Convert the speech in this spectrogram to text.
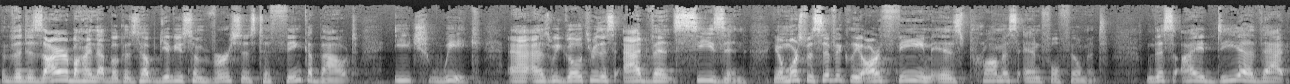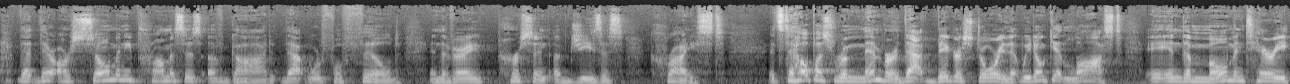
the desire behind that book is to help give you some verses to think about each week as we go through this Advent season. You know, more specifically, our theme is promise and fulfillment. This idea that, that there are so many promises of God that were fulfilled in the very person of Jesus Christ. It's to help us remember that bigger story, that we don't get lost in the momentary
